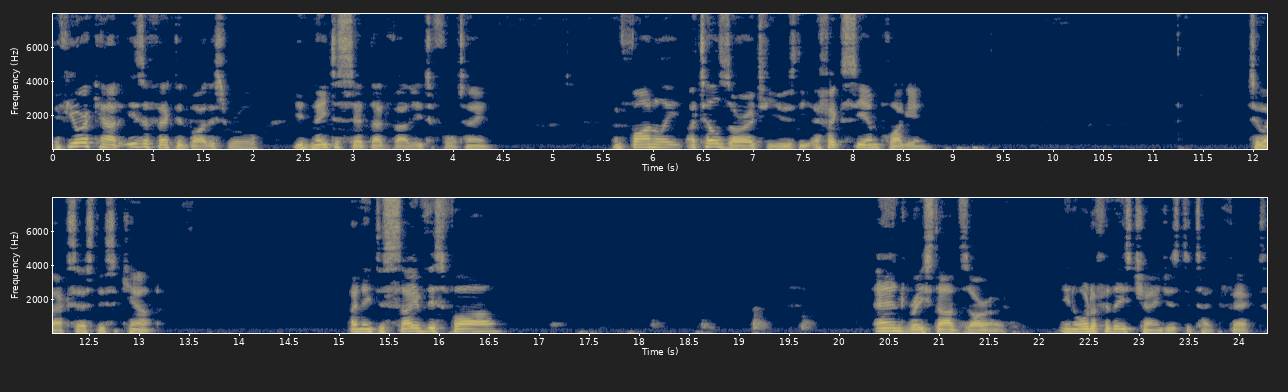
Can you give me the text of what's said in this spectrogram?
If your account is affected by this rule, you'd need to set that value to 14. And finally, I tell Zorro to use the FXCM plugin to access this account. I need to save this file and restart Zorro in order for these changes to take effect.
